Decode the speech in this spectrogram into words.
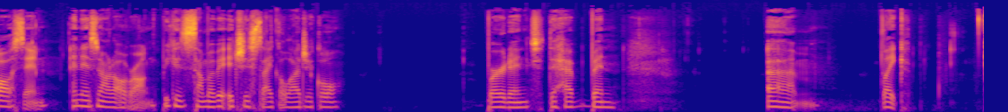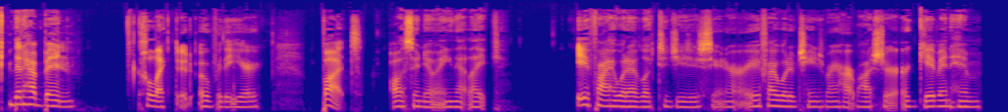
all sin and it's not all wrong because some of it it's just psychological burdens that have been um like that have been collected over the year but also knowing that like if i would have looked to jesus sooner or if i would have changed my heart posture or given him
